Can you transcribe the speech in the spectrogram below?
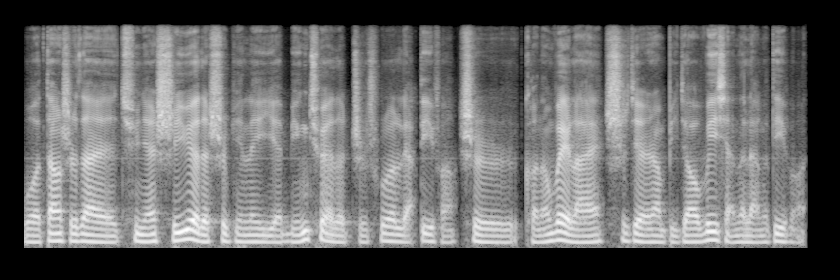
我当时在去年十一月的视频里也明确的指出了两地方是可能未来世界上比较危险的两个地方，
